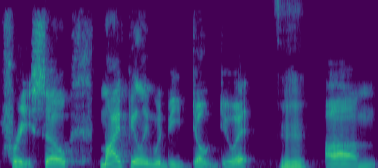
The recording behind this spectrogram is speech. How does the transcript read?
free so my feeling would be don't do it Mhm. um,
